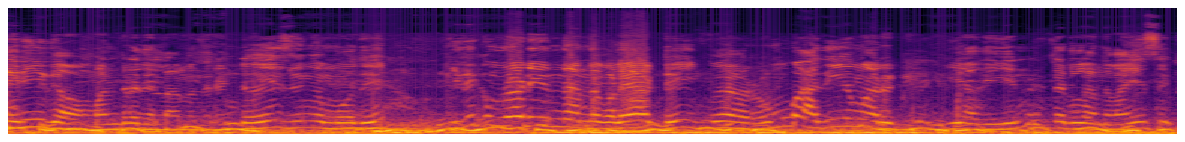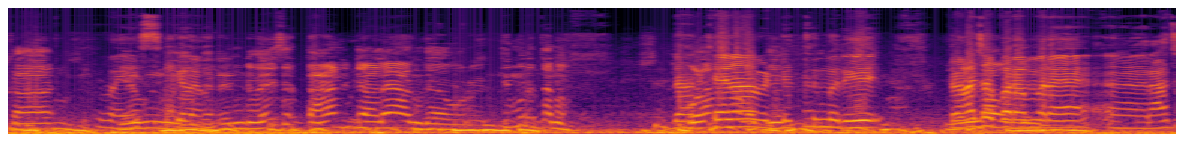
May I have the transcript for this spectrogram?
தெரியுது அவன் பண்றது எல்லாமே. அந்த ரெண்டு வயசுங்கும் போது இதுக்கு முன்னாடி இருந்த அந்த விளையாட்டு இப்ப ரொம்ப அதிகமா இருக்கு. அது என்ன தெரியல அந்த வயசுக்கு எப்படி அந்த ரெண்டு வயசை தாண்டிட்டாலே அந்த ஒரு திமிர்த்தனம். திமிரு. ராஜ பரம்பரை ராஜ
